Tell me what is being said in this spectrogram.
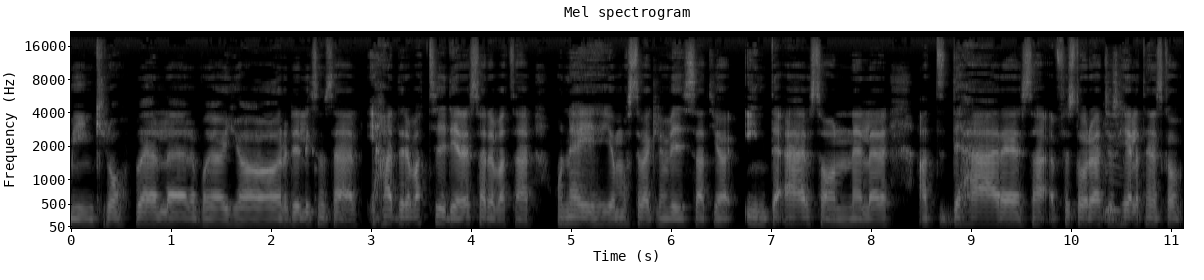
min kropp eller vad jag gör. Det är liksom så här. hade det varit tidigare så hade det varit så här, åh nej, jag måste verkligen visa att jag inte är sån eller att det här är så här. Förstår du? Att jag Mm. hela tiden ska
